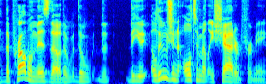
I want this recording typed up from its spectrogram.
the problem is though the, the the the illusion ultimately shattered for me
